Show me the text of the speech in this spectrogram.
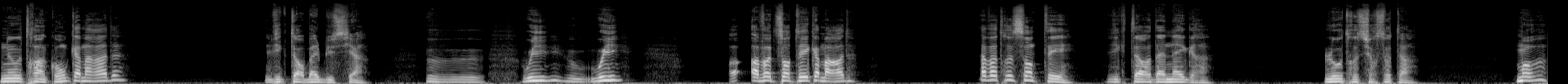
Nous trinquons, camarade Victor balbutia. Euh, oui, oui. À, votre santé, camarade. À votre santé, Victor Danègre. L'autre sursauta. Moi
